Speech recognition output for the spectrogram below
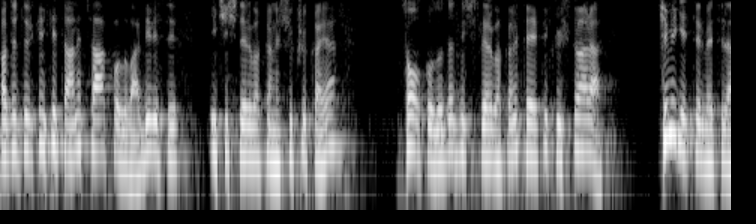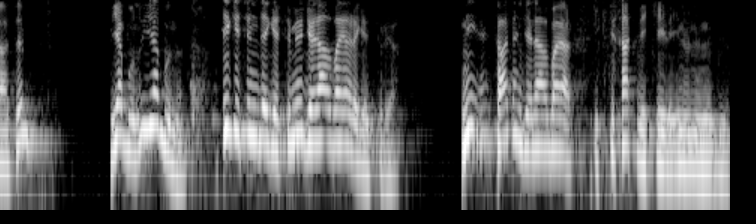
Atatürk'ün iki tane sağ kolu var. Birisi İçişleri Bakanı Şükrü Kaya, sol kolu da Dışişleri Bakanı Tevfik Rüştü Aras. Kimi getirmesi lazım? Ya bunu ya bunu. İkisini de getirmiyor, Celal Bayar'a getiriyor. Niye? Zaten Celal Bayar iktisat vekili İnönü'nün biliyor.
